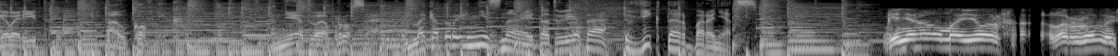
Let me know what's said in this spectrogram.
Говорит полковник. Нет вопроса, на который не знает ответа Виктор Баранец. Генерал-майор Вооруженных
